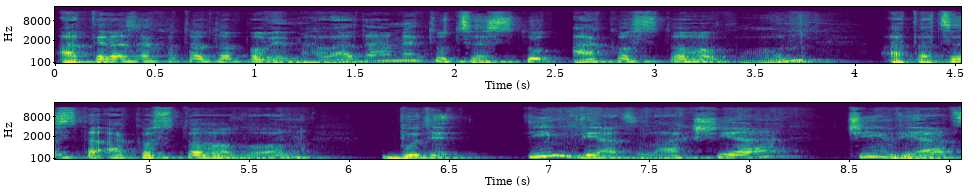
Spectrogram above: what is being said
A teraz ako to dopoviem, hľadáme tú cestu, ako z toho von, a tá cesta ako z toho von bude tým viac ľahšia, čím viac,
